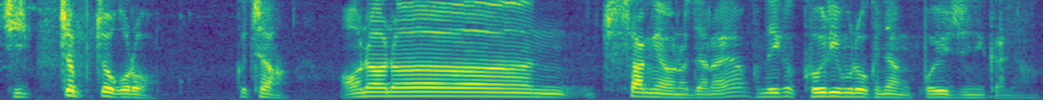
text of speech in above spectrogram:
직접적으로 그쵸? 언어는 추상의 언어잖아요. 근데 이거 그림으로 그냥 보여주니까요.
